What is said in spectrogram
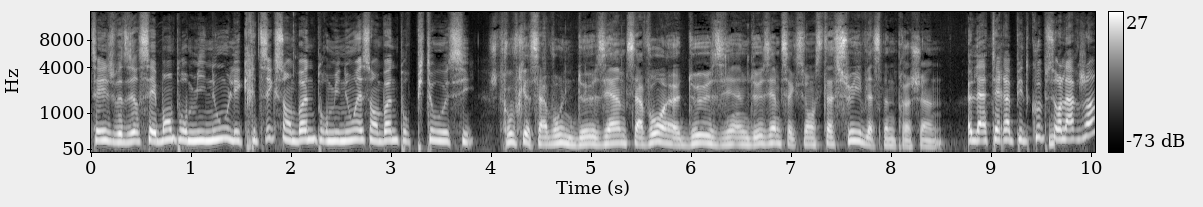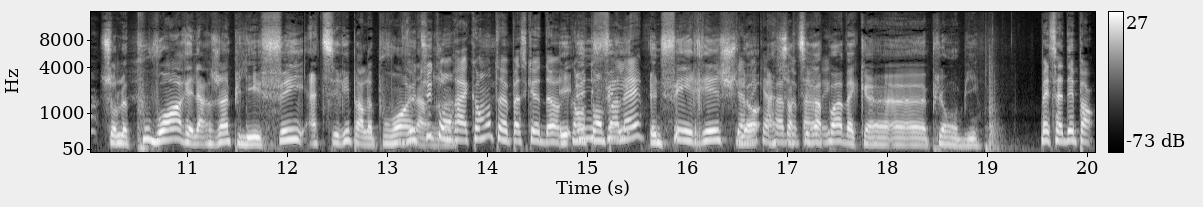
Tu sais, je veux dire, c'est bon pour Minou. Les critiques sont bonnes pour Minou, elles sont bonnes pour Pitou aussi. Je trouve que ça vaut une deuxième, ça vaut un deuxième, une deuxième section. C'est à suivre la semaine prochaine. La thérapie de couple sur l'argent? Sur le pouvoir et l'argent, puis les filles attirées par le pouvoir et Veux-tu qu'on raconte, parce que quand on fille, parlait, Une fille riche, là, elle de sortira pas avec un, un plombier. ben ça dépend.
